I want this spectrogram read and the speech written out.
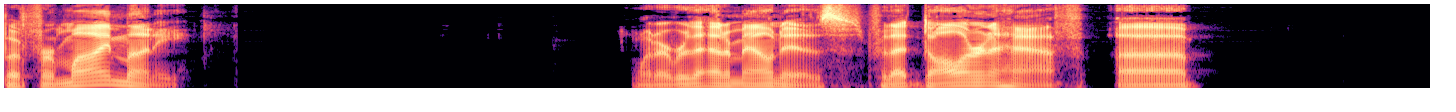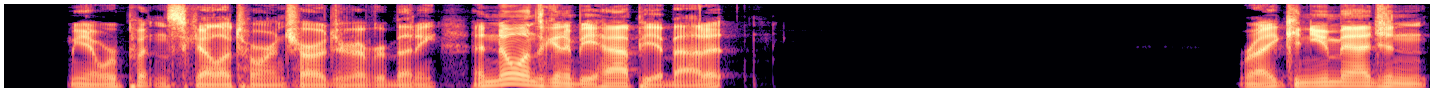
But for my money, whatever that amount is, for that dollar and a half, uh, you know, we're putting Skeletor in charge of everybody, and no one's going to be happy about it, right? Can you imagine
